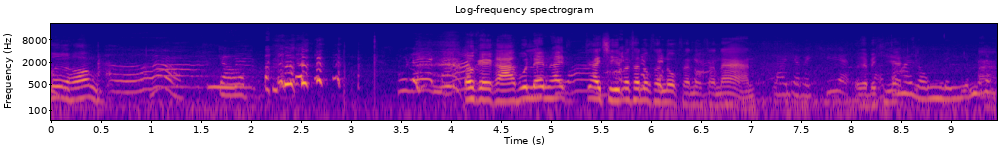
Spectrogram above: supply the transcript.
เบอร์ห้อง เออ จบ ผู้เล่นนะโอเคครับพูดเล่นให้ให้ชีวิตมันสนุกสนุกสนุกสนาน เราจะไปเครียดเราจะไปเครียด ต้องให้ลงดีไม่ต้อ่าอง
